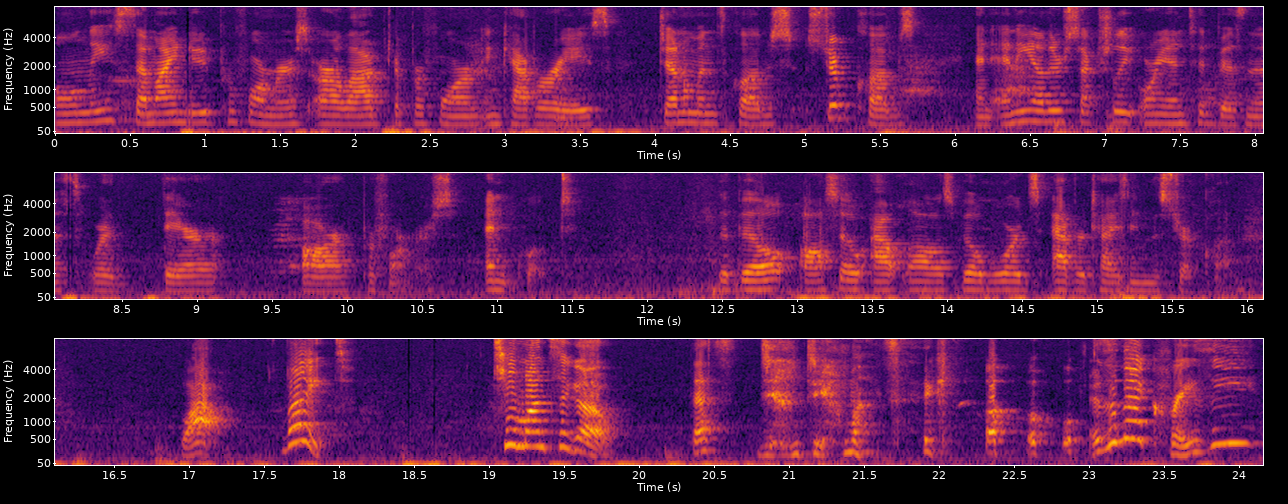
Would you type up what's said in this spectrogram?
Only semi nude performers are allowed to perform in cabarets, gentlemen's clubs, strip clubs, and any other sexually oriented business where there are performers. End quote. The bill also outlaws billboards advertising the strip club. Wow. Right. Two months ago. That's two months ago. Isn't that crazy?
